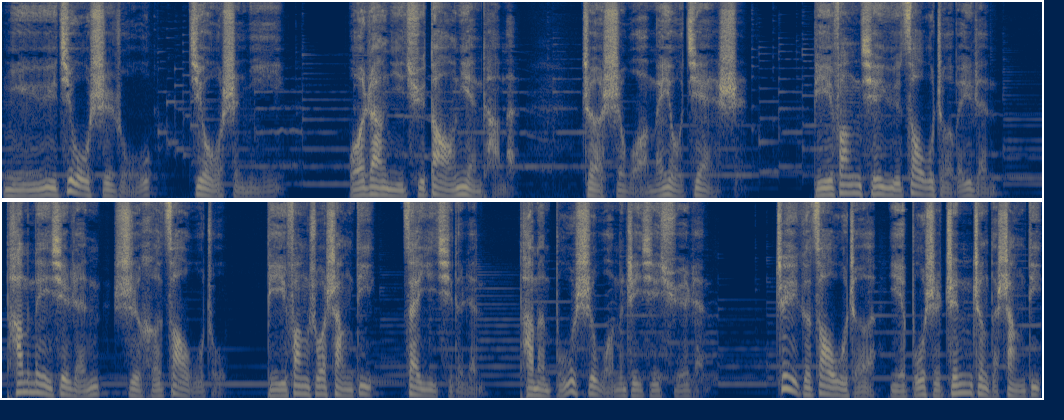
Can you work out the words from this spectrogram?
女就是汝，就是你。我让你去悼念他们，这是我没有见识。比方且与造物者为人，他们那些人是和造物主，比方说上帝在一起的人，他们不是我们这些学人。这个造物者也不是真正的上帝。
